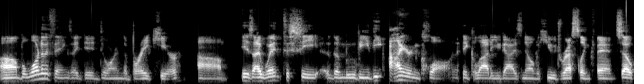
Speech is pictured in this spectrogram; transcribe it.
um, but one of the things I did during the break here um, is I went to see the movie The Iron Claw. And I think a lot of you guys know I'm a huge wrestling fan. So,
